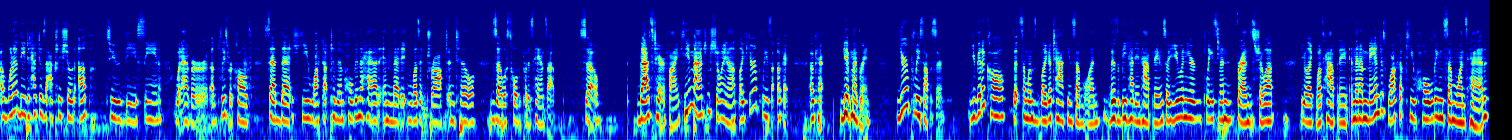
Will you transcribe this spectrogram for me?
Uh, one of the detectives that actually showed up to the scene whenever the police were called said that he walked up to them holding the head and that it wasn't dropped until Zoe was told to put his hands up. So that's terrifying. Can you imagine showing up? Like, you're a police. Okay, okay, get my brain. You're a police officer. You get a call that someone's like attacking someone. There's a beheading happening. So you and your policeman friends show up. You're like, what's happening? And then a man just walks up to you holding someone's head.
